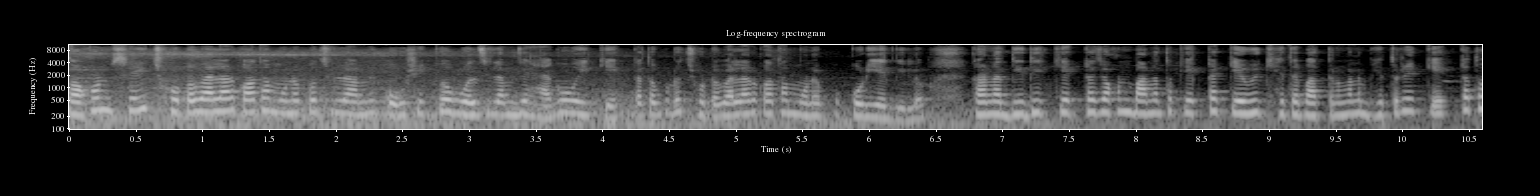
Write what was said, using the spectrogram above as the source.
তখন সেই ছোটোবেলার কথা মনে পড়ছিল। আমি কৌশিককেও বলছিলাম যে হ্যাঁ গো, ওই কেকটা তো পুরো ছোটোবেলার কথা মনে করিয়ে দিল। কারণ দিদির কেকটা যখন বানাতো, কেকটা কেউই খেতে পারতো না। কারণ ভেতরের কেকটা তো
